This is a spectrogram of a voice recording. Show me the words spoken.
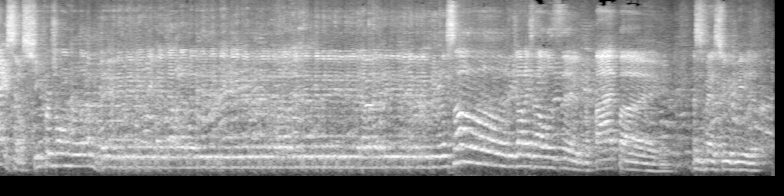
I sell sheep or something for a living. So, the Johnny Salvation. Bye bye. This is Mess We've Made.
